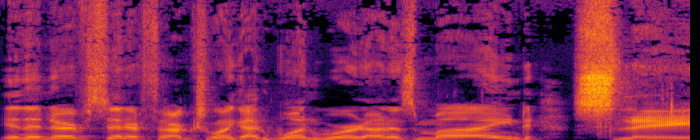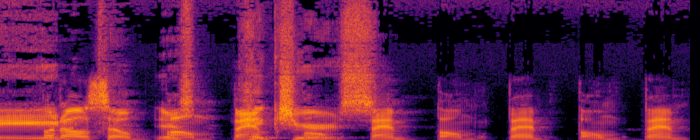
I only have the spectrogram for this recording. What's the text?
In the Nerve Center, Tharg's only got one word on his mind slave. But also, There's bum, bam, pictures. Bum, bum, bam, bum, bam.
